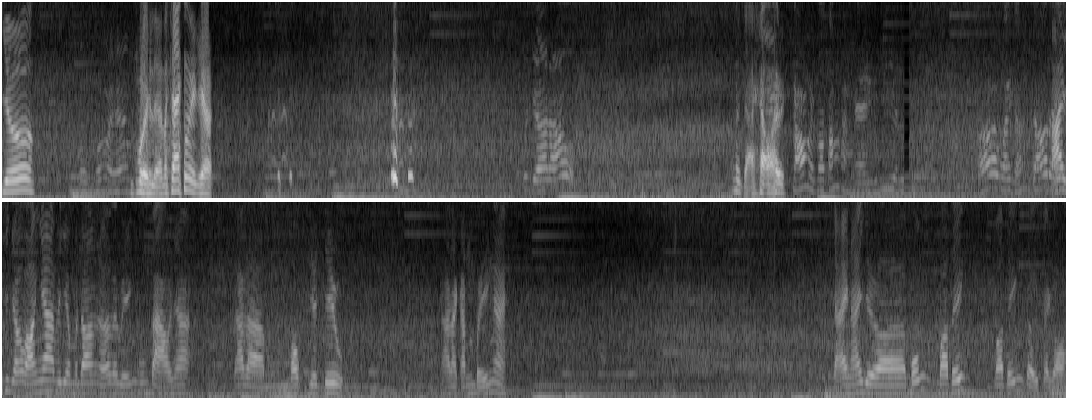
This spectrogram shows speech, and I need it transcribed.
Dưa. Mười lẹ nó khác mày kìa. Có giờ đâu nó chạy thôi chó người ta tắm hàng ngày cũng đó quay cảnh chó đi. Hi, xin chào các bạn nha. Bây giờ mình đang ở cái biển Vũng Tàu nha. Đây là một giờ chiều. Đây là cảnh biển này chạy nãy giờ bốn ba tiếng. 3 tiếng từ Sài Gòn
